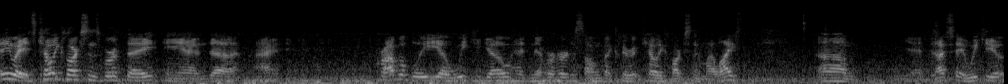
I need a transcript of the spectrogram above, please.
Anyway, it's Kelly Clarkson's birthday, and uh, I probably a week ago had never heard a song by Kelly Clarkson in my life. Um, yeah, did I say a week ago?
